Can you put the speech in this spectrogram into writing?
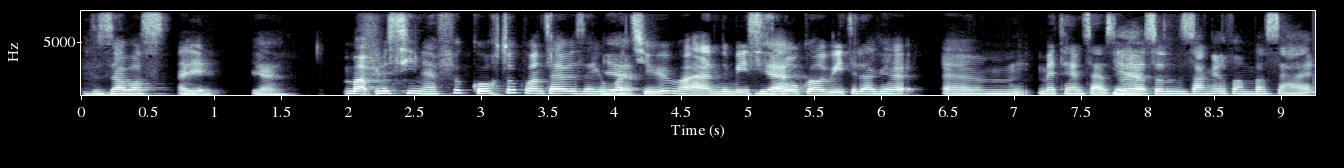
dus dat was... allee, ja. Maar misschien even kort ook, want hè, we zeggen Ja. Mathieu, maar en de meesten zullen ook wel weten dat je ehm, met hem samen bent. Dat is een zanger van Bazaar.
